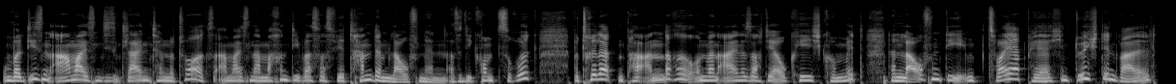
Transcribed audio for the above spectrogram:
Und bei diesen Ameisen, diesen kleinen Temnothorax-Ameisen, da machen die was, was wir Tandemlauf nennen. Also die kommt zurück, betrillert ein paar andere und wenn eine sagt, ja, okay, ich komme mit, dann laufen die im Zweierpärchen durch den Wald.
